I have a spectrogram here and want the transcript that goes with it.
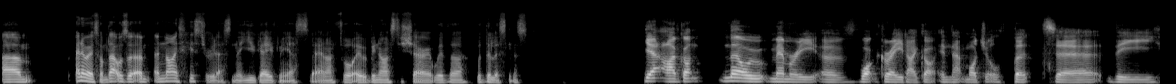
Um, anyway, Tom, that was a, a, nice history lesson that you gave me yesterday, and I thought it would be nice to share it with uh, with the listeners. Yeah, I've got no memory of what grade I got in that module, but uh, the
